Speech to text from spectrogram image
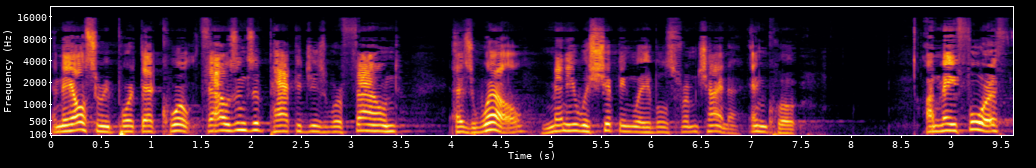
And they also report that, quote, thousands of packages were found as well, many with shipping labels from China, end quote. On May 4th,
